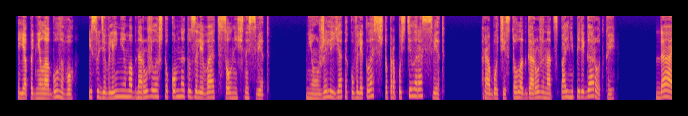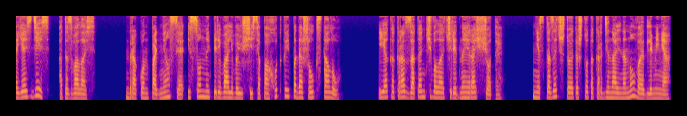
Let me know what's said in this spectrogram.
Я подняла голову и с удивлением обнаружила, что комнату заливает солнечный свет. Неужели я так увлеклась, что пропустила рассвет? Рабочий стол отгорожен от спальни перегородкой. «Да, я здесь», — отозвалась. Дракон поднялся и сонной переваливающейся походкой подошел к столу. Я как раз заканчивала очередные расчеты. Не сказать, что это что-то кардинально новое для меня.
